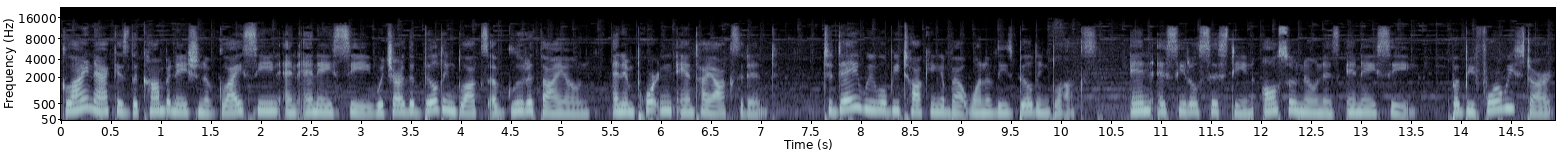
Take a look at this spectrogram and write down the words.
Glynac is the combination of glycine and NAC, which are the building blocks of glutathione, an important antioxidant. Today we will be talking about one of these building blocks, N-acetylcysteine, also known as NAC. But before we start,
